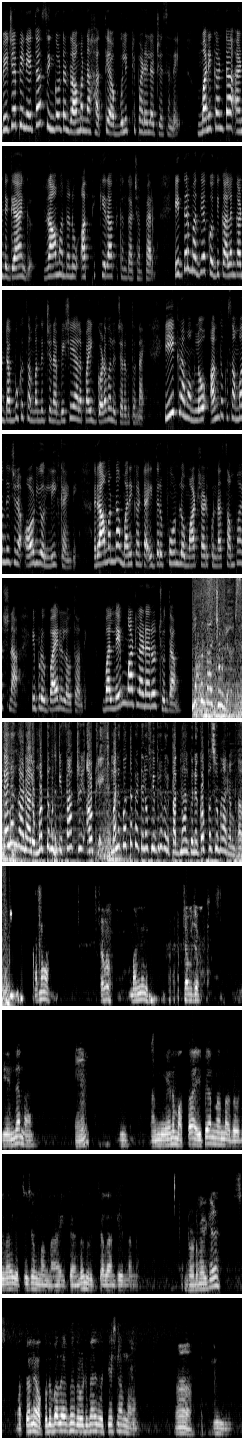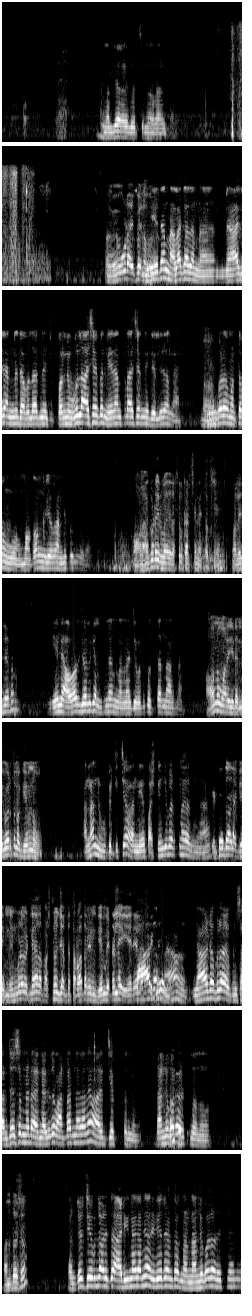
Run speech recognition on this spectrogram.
BJP నేత సింగోటన్ రామన్న హత్య ఉలిక్కిపడేలా చేసింది. మణికంఠ అండ్ గ్యాంగ్ రామన్నను అతి కిరాతకంగా చంపారు. ఇద్దరి మధ్య కొద్ది కాలంగా డబ్బుకు సంబంధించిన విషయాలపై గొడవలు జరుగుతున్నాయి. ఈ క్రమంలో అందుకు సంబంధించిన ఆడియో లీక్ అయింది. రామన్న మణికంఠ ఇద్దరు ఫోన్లో మాట్లాడుకున్న సంభాషణ ఇప్పుడు వైరల్ అవుతోంది. వాళ్ళేం మాట్లాడారో చూద్దాం. ముకుందా జ్యువెలర్స్ తెలంగాణలో మొట్టమొదటి ఫ్యాక్టరీ అవుట్లెట్ మన కొత్తపేటలో ఫిబ్రవరి పద్నాలుగున గొప్ప శుభారంభం. అన్నా. చెప్పు. మమ్మీ చెప్పు చెప్పు. ఏందన్నా? నేను మొత్తం అయిపోయాను అన్న. రోడ్డు మీద వచ్చేసి ఉన్నా టైంలో నువ్వు ఇచ్చేలాంటి ఏందన్నా? రోడ్డు మీదకి? మొత్తం నేను అప్పులు బల అయిపోయి రోడ్డు మీద వచ్చేసిన అన్న. మళ్ళీ అక్కడికి వచ్చిన దాంట్లో మేము కూడా అయిపోయినాము లేదన్నా అలా కాదన్నా. నాకు అన్ని డబ్బులు అన్ని కొన్ని ఊళ్ళు ఆశ అయిపోయి నేను ఎంత ఆశ నీకు తెలియదు అన్న నేను కూడా మొత్తం ముఖం అన్ని పోయింది కదా. నాకు కూడా ఇరవై ఐదు లక్షలు ఖర్చు అయినాయి తప్పి మళ్ళీ చేద్దాం? నేను ఎవరి జోలికి వెళ్తలేను నా జోలికి వస్తాను అంటున్నా. అవును మరి ఈడ ఎందుకు పెడుతున్నావు గేమ్ నువ్వు? అన్నా నువ్వు పెట్టించావా నేను ఫస్ట్ నుంచి పెడుతున్నా కదన్నా పెట్టేదాడా గేమ్? నేను కూడా పెట్టినా కదా ఫస్ట్ నుంచి. అంటే తర్వాత నేను గేమ్ పెట్టలే నా డబ్బులు ఇప్పుడు సంతోషం ఉన్నాడు. ఆయన దగ్గర మాట్లాడినా కానీ చెప్తున్నాను నన్ను కూడా అడుగుతున్నాను సంతోషం? సంతోష్ టేబుల్ అడిగి అడిగినా కానీ అది వేరే అంటారు. నన్ను నన్ను కూడా అడుగుతున్నాను.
